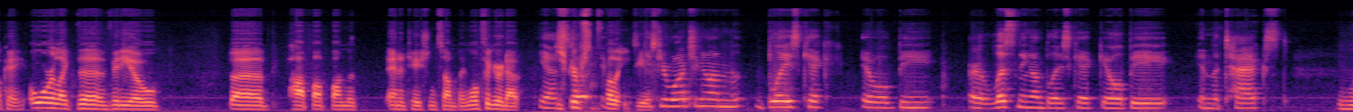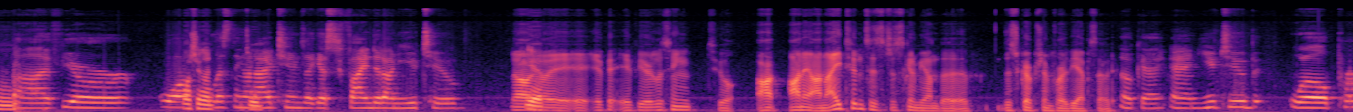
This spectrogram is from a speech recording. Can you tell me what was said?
Okay. Or like the video, uh, pop up on the annotation something. We'll figure it out. Yeah. Description's so probably easiest. if you're watching on Blaze Kick, it will be, or listening on Blaze Kick, it will be in the text. hmm Uh, if you're wa- Watching on listening on iTunes, I guess find it on YouTube. No, Yeah. no. i- i- If if you're listening to on on it on iTunes, it's just gonna be on the description for the episode. Okay, and YouTube will pr-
